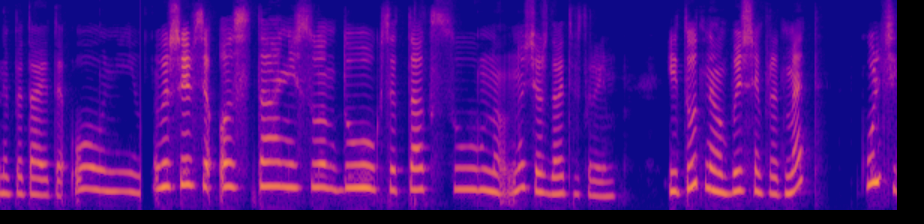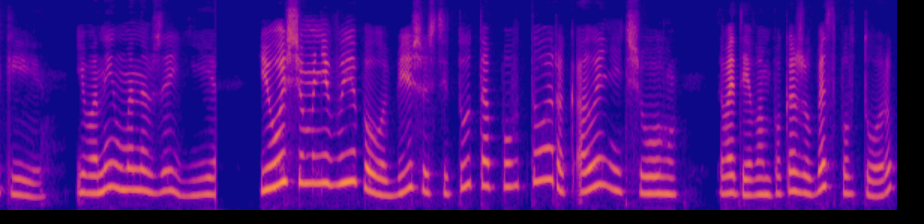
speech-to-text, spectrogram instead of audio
Не питайте, о, ні. Лишився останній сундук, це так сумно. Ну що ж, давайте відкриємо. І тут необичний предмет кульчики. І вони у мене вже є. І ось що мені випало. Більшості тут та повторок, але нічого. Давайте я вам покажу без повторок.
